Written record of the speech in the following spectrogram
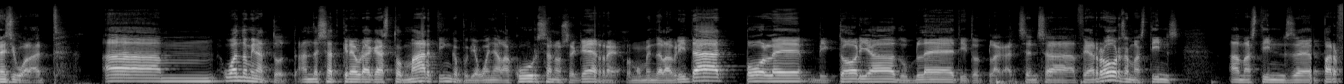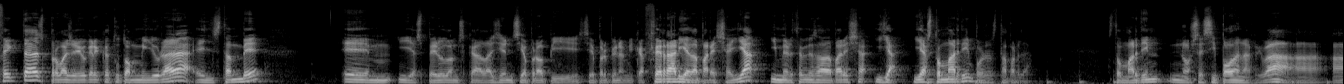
més igualat. Um, ho han dominat tot. Han deixat creure que Aston Martin que podia guanyar la cursa, no sé què, res al moment de la veritat, pole, victòria doblet i tot plegat, sense fer errors amb estins, amb estins eh, perfectes, però vaja, jo crec que tothom millorarà, ells també Eh, I espero doncs, que la gent s'hi apropi, apropi una mica. Ferrari ha d'aparèixer ja i Mercedes ha d'aparèixer ja. I Aston Martin doncs, està per allà. Aston Martin no sé si poden arribar a, a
